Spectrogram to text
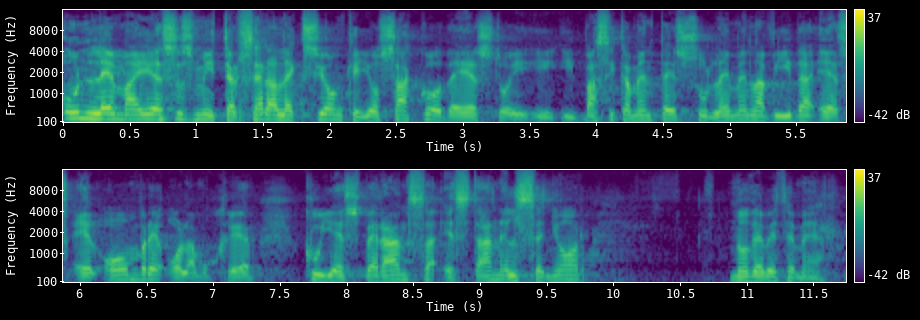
un lema y esa es mi tercera lección que yo saco de esto y, básicamente su lema en la vida es el hombre o la mujer cuya esperanza está en el Señor no debe temer.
